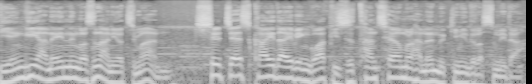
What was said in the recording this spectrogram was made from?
비행기 안에 있는 것은 아니었지만 실제 스카이다이빙과 비슷한 체험을 하는 느낌이 들었습니다.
